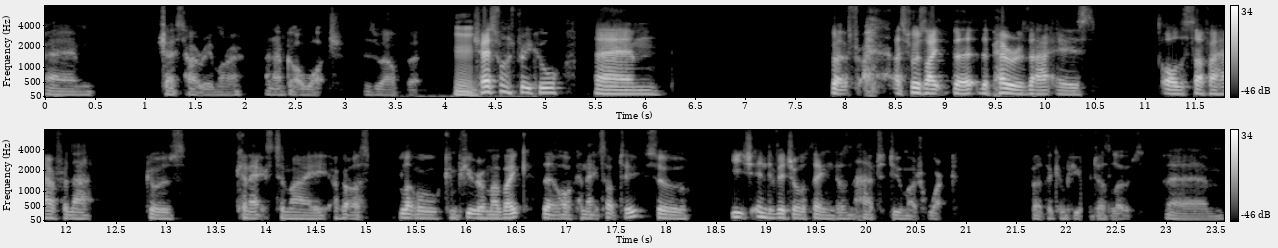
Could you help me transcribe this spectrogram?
um, chest heart rate monitor, and I've got a watch as well. But Hmm. chest one's pretty cool. Um, but I suppose like the the power of that is all the stuff I have for that goes connects to my. I've got a little computer on my bike that it all connects up to. So each individual thing doesn't have to do much work, but the computer does loads. Um,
